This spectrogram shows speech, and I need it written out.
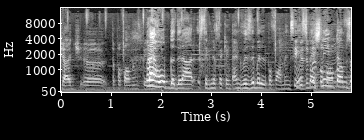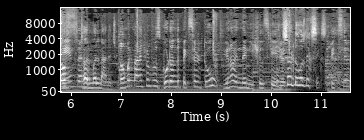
judge uh, the performance But I hope that there are significant and visible performance See, gains, visible especially in terms of thermal management. thermal management was good on the pixel 2 you know in the initial stages Pixel 2 was like 6. Pixel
